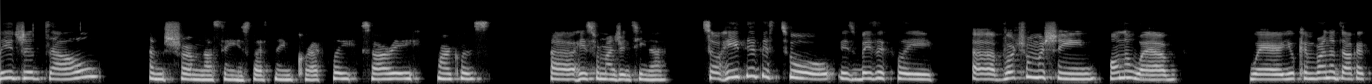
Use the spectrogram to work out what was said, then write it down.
Ligadal. I'm sure I'm not saying his last name correctly. Sorry, Marcos. Uh, he's from Argentina. So he did this tool. is basically a virtual machine on the web where you can run a Docker,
